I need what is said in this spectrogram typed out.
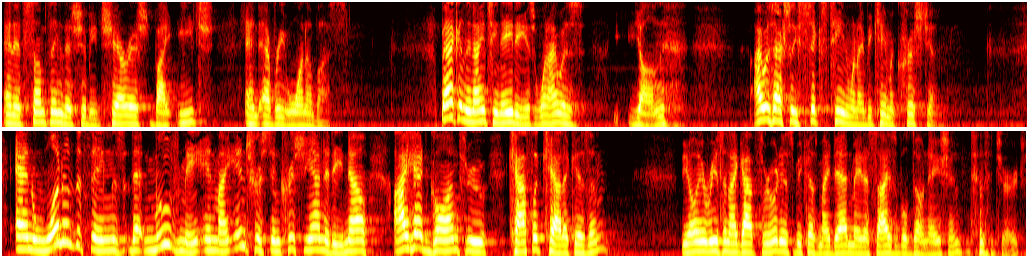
and it's something that should be cherished by each and every one of us. Back in the 1980s, when I was young, I was actually 16 when I became a Christian. And one of the things that moved me in my interest in Christianity, now, I had gone through Catholic catechism. The only reason I got through it is because my dad made a sizable donation to the church.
